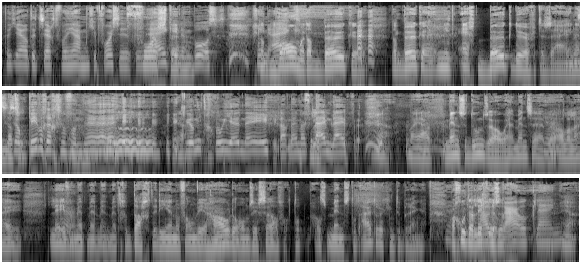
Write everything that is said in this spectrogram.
dat jij altijd zegt van ja, moet je voorstellen. Een eik in een bos. Geen dat eik. bomen, dat beuken, dat beuken niet echt beuk durven te zijn. En dat ze zo ze- bibberig zo van nee, ik wil niet groeien. Nee, laat mij maar klein blijven. Ja, maar ja, mensen doen zo. Hè. Mensen hebben Ja. allerlei leven Ja. met, met, met, met gedachten die hen ervan weerhouden om zichzelf tot, als mens tot uitdrukking te brengen. Maar goed, daar ligt Houden dus een, elkaar ook klein. ja,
